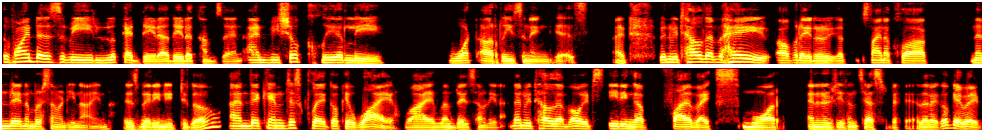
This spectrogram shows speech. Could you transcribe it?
the point is we look at data, data comes in and we show clearly what our reasoning is, right? When we tell them, hey, operator, it's nine o'clock, membrane number 79 is where you need to go. And they can just click, okay, why? Why membrane 79? Then we tell them, oh, it's eating up 5x more energy since yesterday. They're like, okay, wait,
